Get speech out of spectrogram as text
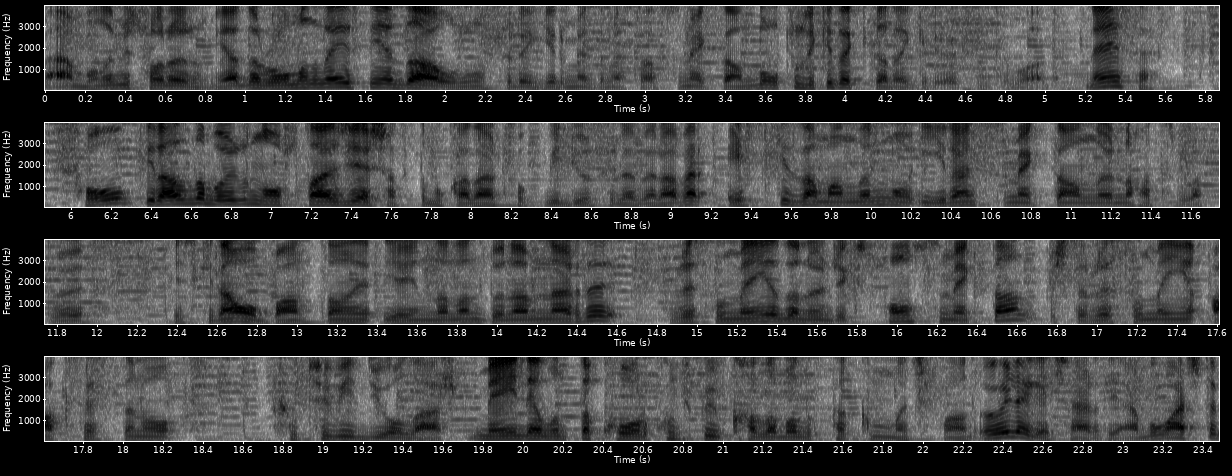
Ben bunu bir sorarım. Ya da Roman Reigns niye daha uzun süre girmedi mesela? SmackDown'da 32 dakikada giriyor çünkü bu adam. Neyse. Show biraz da böyle nostalji yaşattı bu kadar çok videosuyla beraber. Eski zamanların o iğrenç SmackDown'larını hatırlattı. Böyle Eskiden o banttan yayınlanan dönemlerde WrestleMania'dan önceki son SmackDown işte WrestleMania Access'ten o kötü videolar, main event'ta korkunç bir kalabalık takım maçı falan öyle geçerdi yani. Bu maçta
